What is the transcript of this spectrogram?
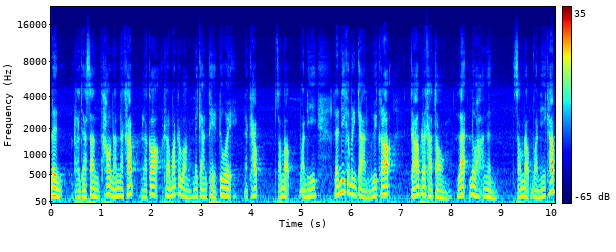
เล่นระยะสั้นเท่านั้นนะครับ แล้วก็ระมัดระวังในการเทรดด้วยนะครับสำหรับวันนี้และนี่ก็เป็นการวิเคราะห์กราฟราคาทองและโลหะเงินสำหรับวันนี้ครับ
